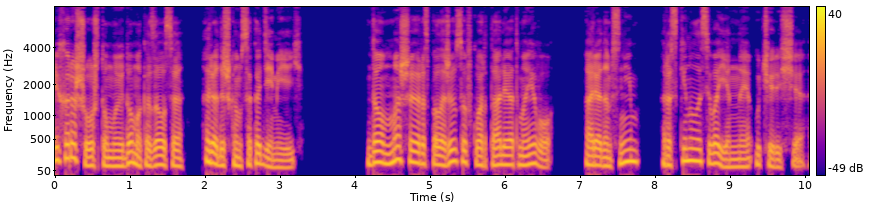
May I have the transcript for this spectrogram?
И хорошо, что мой дом оказался рядышком с академией. Дом Маши расположился в квартале от моего, а рядом с ним раскинулось военное училище.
